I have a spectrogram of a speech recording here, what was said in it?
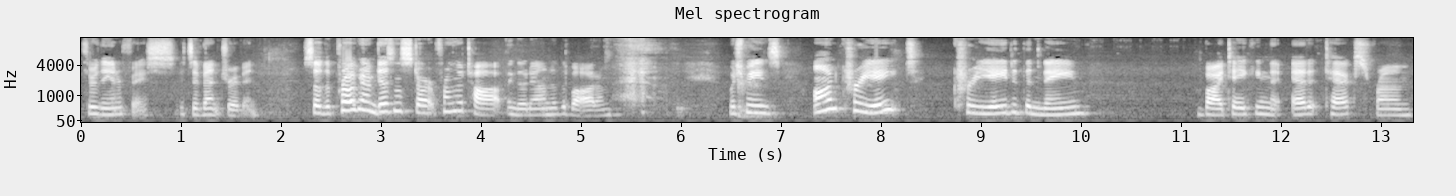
through the interface. It's event driven. So the program doesn't start from the top and go down to the bottom which means on create created the name by taking the edit text from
